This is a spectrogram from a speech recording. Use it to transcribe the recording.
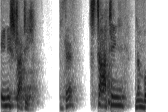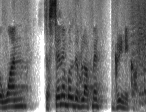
any strategy okay starting number one sustainable development green economy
